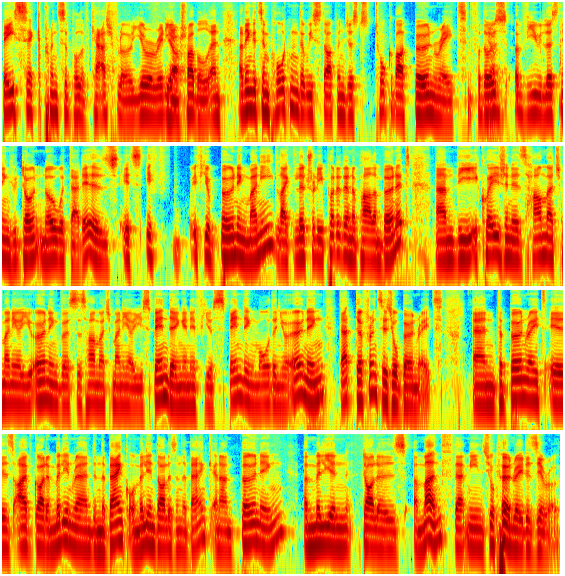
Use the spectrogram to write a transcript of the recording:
basic principle of cash flow, you're already yeah. in trouble. And I think it's important that we stop and just talk about burn rate. For those yeah. of you listening who don't know what that is, it's if if you're burning money, like literally put it in a pile and burn it. Um, the equation is how much money are you earning versus how much money are you spending. And if you're spending more than you're earning, that difference is your burn rate. And the burn rate is I've got a million rand in the bank or a million dollars in the bank, and I'm burning a million dollars a month, that means your burn rate is zero.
